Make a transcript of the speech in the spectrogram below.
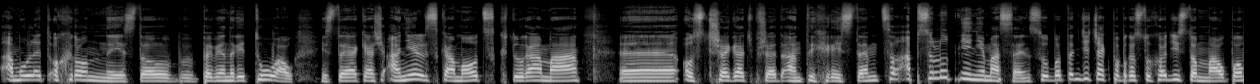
amulet ochronny, jest to pewien rytuał, jest to jakaś anielska moc, która ma e, ostrzegać przed antychrystem, co absolutnie nie ma sensu, bo ten dzieciak po prostu chodzi z tą małpą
